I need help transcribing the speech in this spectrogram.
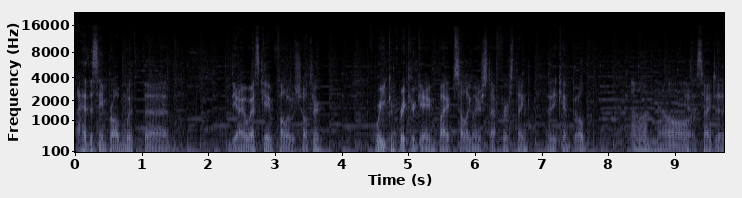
I had the same problem with uh, the iOS game Fallout Shelter, where you can break your game by selling all your stuff first thing, and then you can't build. Oh no. Yeah, so I had to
